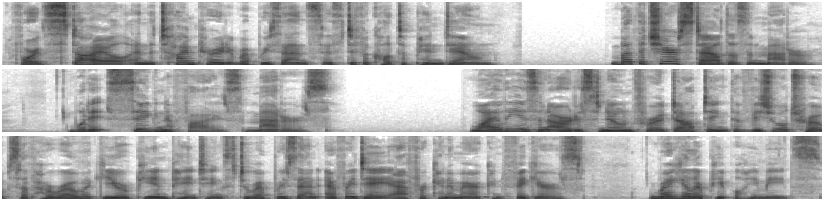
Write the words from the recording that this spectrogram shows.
for its style and the time period it represents is difficult to pin down. But the chair style doesn't matter. What it signifies matters. Wiley is an artist known for adopting the visual tropes of heroic European paintings to represent everyday African American figures, regular people he meets.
